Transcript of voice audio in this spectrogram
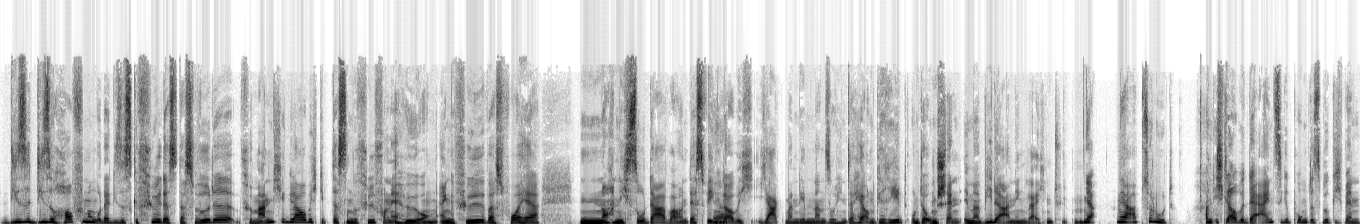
diese, diese Hoffnung oder dieses Gefühl, dass das würde, für manche, glaube ich, gibt das ein Gefühl von Erhöhung. Ein Gefühl, was vorher noch nicht so da war. Und deswegen, Ja. glaube ich, jagt man dem dann so hinterher und gerät unter Umständen immer wieder an den gleichen Typen. Ja, ja, absolut. Und ich glaube, der einzige Punkt ist wirklich, wenn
